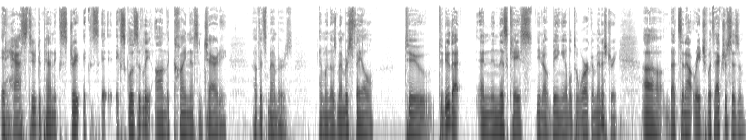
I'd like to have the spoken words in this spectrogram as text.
It has to depend extre- ex- exclusively on the kindness and charity of its members, and when those members fail to to do that, and in this case, you know, being able to work a ministry, uh, that's an outreach with exorcism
